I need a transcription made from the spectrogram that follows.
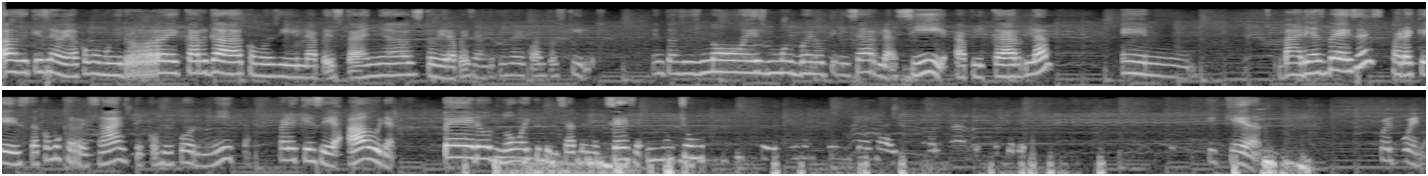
hace que se vea como muy recargada, como si la pestaña estuviera pesando quién sabe cuántos kilos. Entonces no es muy bueno utilizarla, sí, aplicarla en varias veces para que esta como que resalte, coge formita, para que se abra, pero no hay que utilizarla en exceso y mucho que quedan. Pues bueno,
